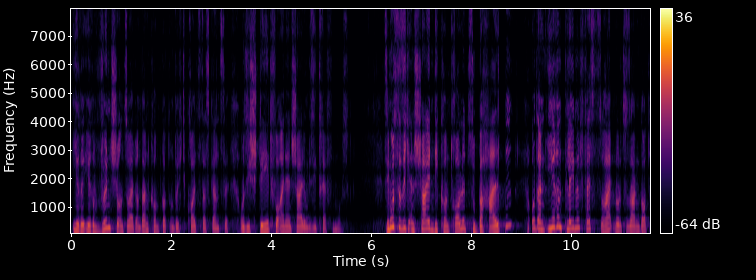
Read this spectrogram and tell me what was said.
ihre, ihre Wünsche und so weiter. Und dann kommt Gott und durchkreuzt das Ganze. Und sie steht vor einer Entscheidung, die sie treffen muss. Sie musste sich entscheiden, die Kontrolle zu behalten und an ihren Plänen festzuhalten oder zu sagen, Gott,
